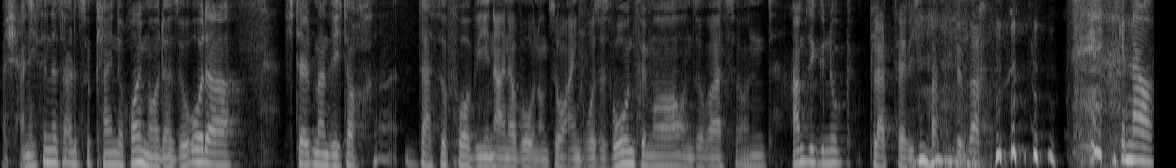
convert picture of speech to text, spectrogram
wahrscheinlich sind das alles so kleine Räume oder so. Oder stellt man sich doch das so vor wie in einer Wohnung, so ein großes Wohnzimmer und sowas. Und haben Sie genug Platz, hätte ich fast gesagt. Genau.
